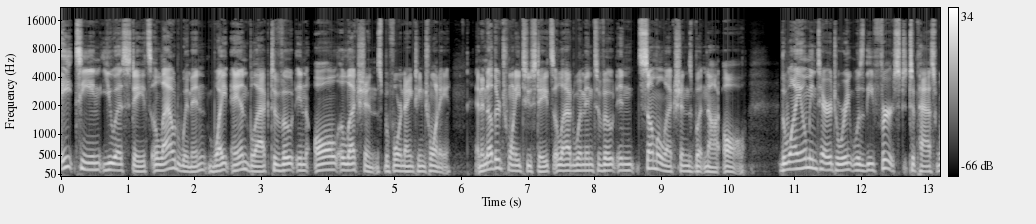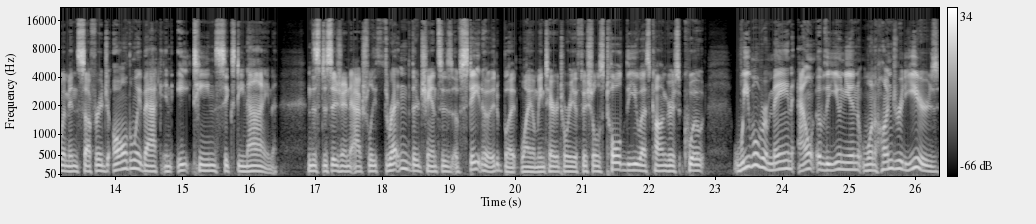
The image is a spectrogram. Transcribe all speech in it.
18 U.S. states allowed women, white and black, to vote in all elections before 1920, and another 22 states allowed women to vote in some elections but not all. The Wyoming Territory was the first to pass women's suffrage all the way back in 1869. This decision actually threatened their chances of statehood, but Wyoming Territory officials told the U.S. Congress, quote, we will remain out of the Union 100 years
